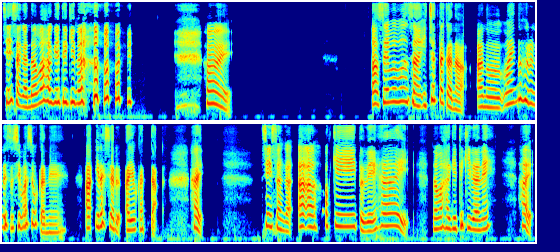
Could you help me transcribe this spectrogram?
シンさんが生ハゲ的な。はい。あ、セムムーンさん行っちゃったかな？あの、マインドフルネスしましょうかね。あ、いらっしゃる。あ、よかった。はい。シンさんが、あ、あ、オッケーとね、はい。生ハゲ的だね。はい。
